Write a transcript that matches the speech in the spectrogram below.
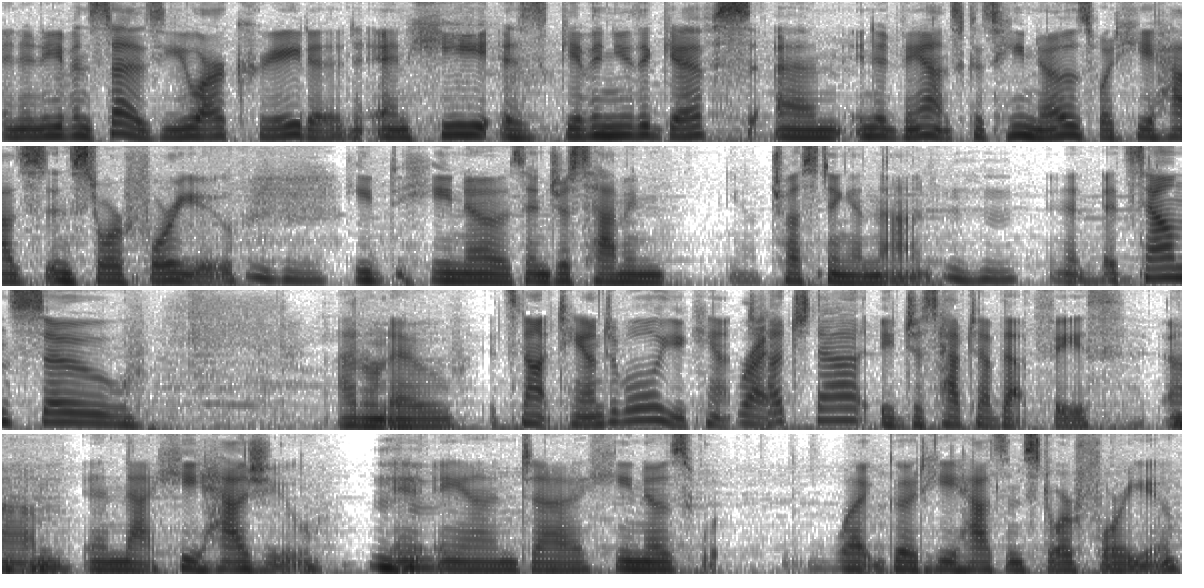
and it even says you are created and he is giving you the gifts um, in advance because he knows what he has in store for you he he knows and just having you know trusting in that and it, it sounds so I don't know. It's not tangible. You can't Right. touch that. You just have to have that faith um, in that He has you, A- and uh, He knows what good He has in store for you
